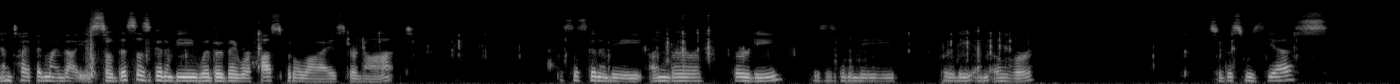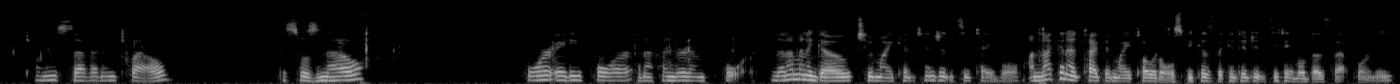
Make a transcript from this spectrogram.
and type in my values. So this is going to be whether they were hospitalized or not. This is going to be under 30. This is going to be 30 and over. So this was yes, 27 and 12. This was no, 484, and 104. Then I'm going to go to my contingency table. I'm not going to type in my totals because the contingency table does that for me.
